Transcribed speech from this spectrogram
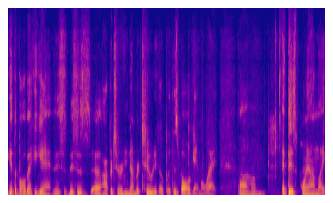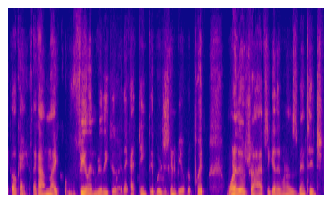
get the ball back again. This is this is uh, opportunity number two to go put this ball game away. Um, at this point, I'm like, okay, like I'm like feeling really good. Like I think that we're just going to be able to put one of those drives together, one of those vintage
